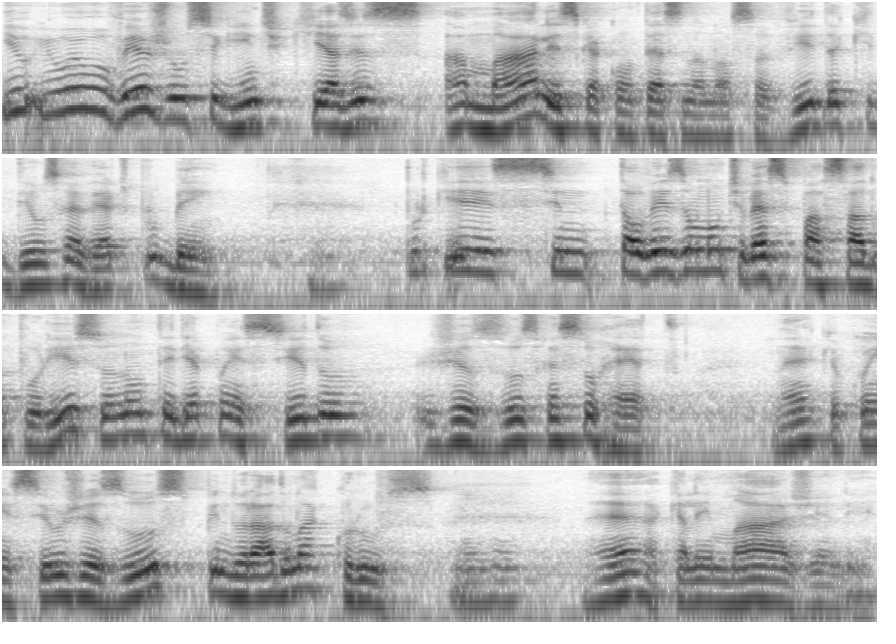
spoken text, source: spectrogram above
E eu, eu, vejo o seguinte, que às vezes há males que acontecem na nossa vida que Deus reverte para o bem. Porque se talvez eu não tivesse passado por isso, eu não teria conhecido Jesus ressurreto, né? Que eu conheci o Jesus pendurado na cruz, Uhum. né? Aquela imagem ali.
